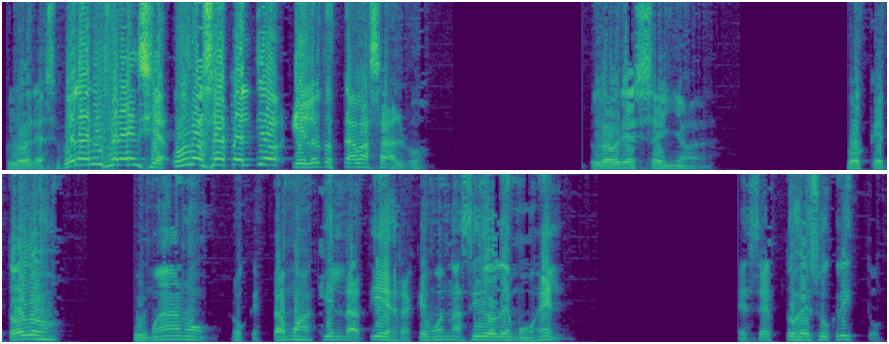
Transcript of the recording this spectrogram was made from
Gloria a Dios. ¿Ve la diferencia? Uno se perdió y el otro estaba salvo. Gloria al Señor. Porque todos humanos, los que estamos aquí en la tierra, que hemos nacido de mujer, excepto Jesucristo,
